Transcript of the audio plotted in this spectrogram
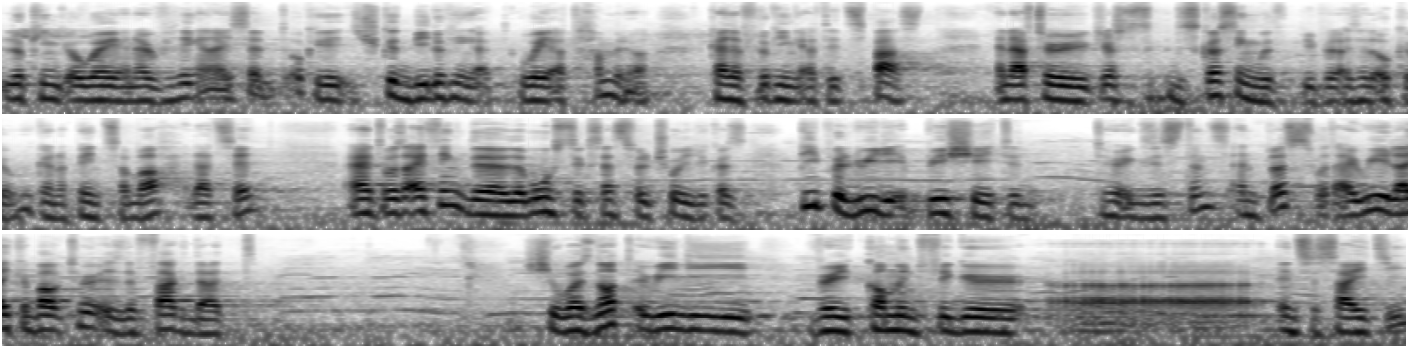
looking away and everything. And I said, okay, she could be looking at away at Hamra, kind of looking at its past. And after just discussing with people, I said, okay, we're gonna paint Sabah. That's it. And it was, I think, the, the most successful choice because people really appreciated her existence. And plus, what I really like about her is the fact that she was not a really very common figure uh, in society.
